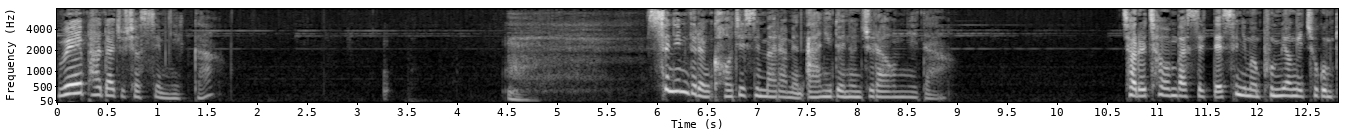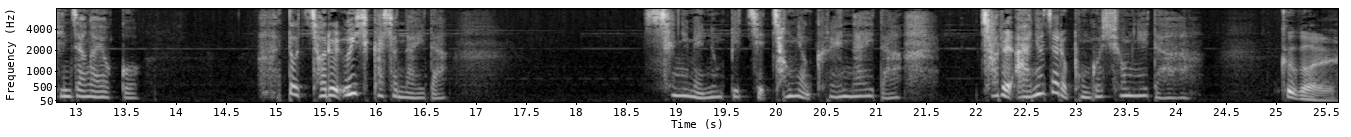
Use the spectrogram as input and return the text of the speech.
왜 받아주셨습니까? 스님들은 거짓을 말하면 아니 되는 줄 아옵니다. 저를 처음 봤을 때 스님은 분명히 조금 긴장하였고 또 저를 의식하셨나이다. 스님의 눈빛이 정녕 그랬나이다. 저를 아녀자로 본 것이옵니다. 그걸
